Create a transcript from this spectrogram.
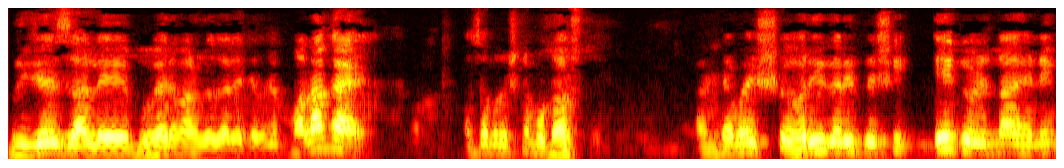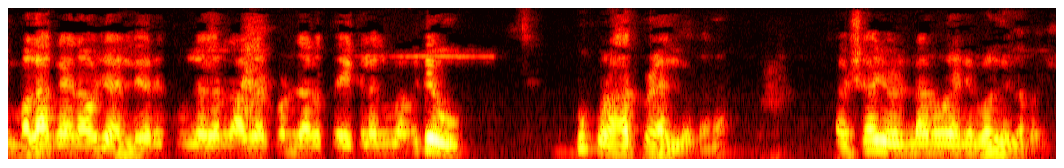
ब्रिजेस झाले भुयारी मार्ग झाले याच्यामध्ये मला काय असा प्रश्न मोठा असतो. आणि त्यामुळे शहरी गरीब जशी एक योजना ह्याने मला काय नाव जे आणले अरे तुझ्या घरात आजारपण झालं तर एक लाख रुपये आम्ही देऊ. खूप राहत मिळाली लोकांना. अशा योजनांवर यांनी भर दिला पाहिजे.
